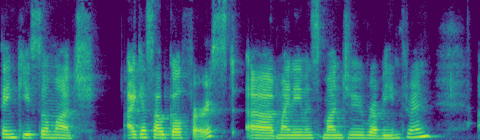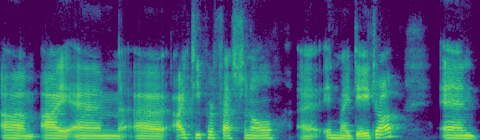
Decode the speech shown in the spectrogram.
Thank you so much. I guess I'll go first. Uh, my name is Manju Ravindran. Um, I am an IT professional uh, in my day job, and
